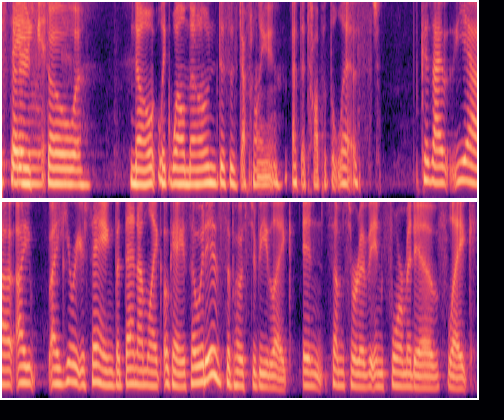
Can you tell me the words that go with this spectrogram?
stories that are saying- so no, like well known, this is definitely at the top of the list. because I yeah I I hear what you're saying, but then I'm like, okay, so it is supposed to be like in some sort of informative like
